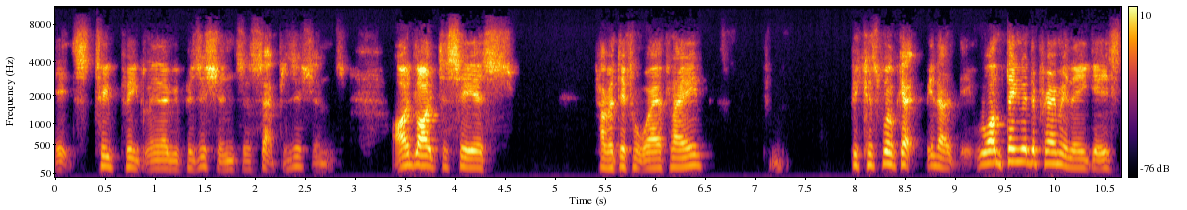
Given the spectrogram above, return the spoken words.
it's two people in every position to set positions. I'd like to see us have a different way of playing because we'll get, you know, one thing with the Premier League is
